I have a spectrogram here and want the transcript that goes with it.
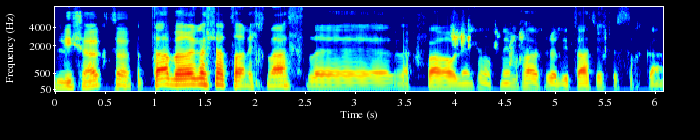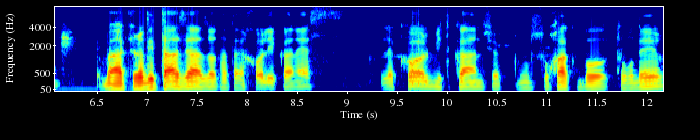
להישאר קצת? אתה ברגע שאתה נכנס לכפר האולימפי נותנים לך אקרדיטציה של שחקן. באקרדיטציה הזאת אתה יכול להיכנס לכל מתקן שמשוחק בו טורניר,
